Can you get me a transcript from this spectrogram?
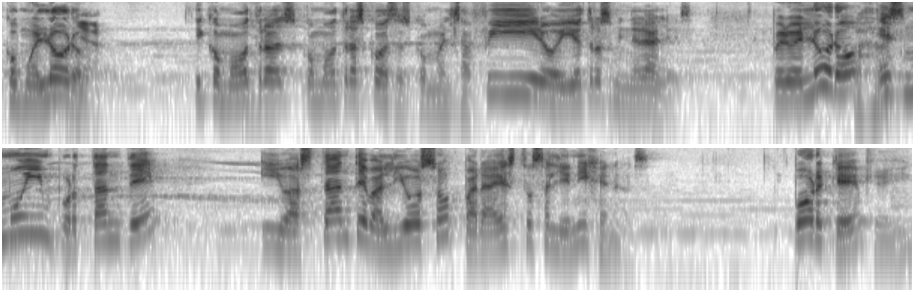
como el oro. Y como otras, como otras cosas, como el zafiro y otros minerales. Pero el oro es muy importante y bastante valioso para estos alienígenas. Porque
